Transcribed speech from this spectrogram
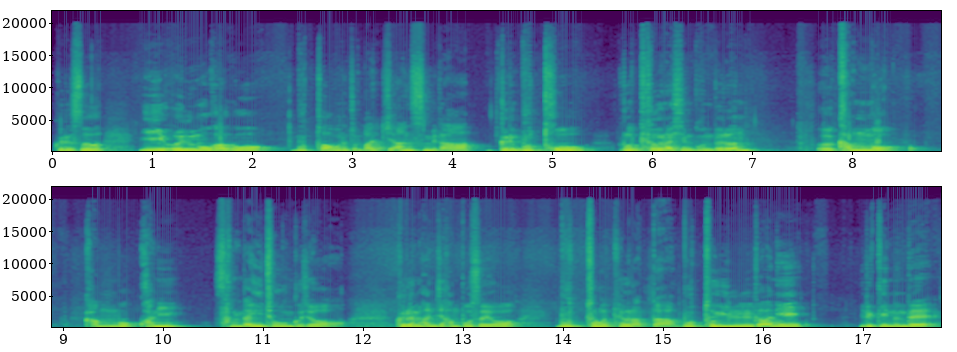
그래서 이 을목하고 무토하고는 좀 맞지 않습니다. 그래, 무토로 태어나신 분들은 어, 감목, 감목관이 상당히 좋은 거죠. 그러면 이제 한번 보세요. 무토로 태어났다. 무토 일간이 이렇게 있는데,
